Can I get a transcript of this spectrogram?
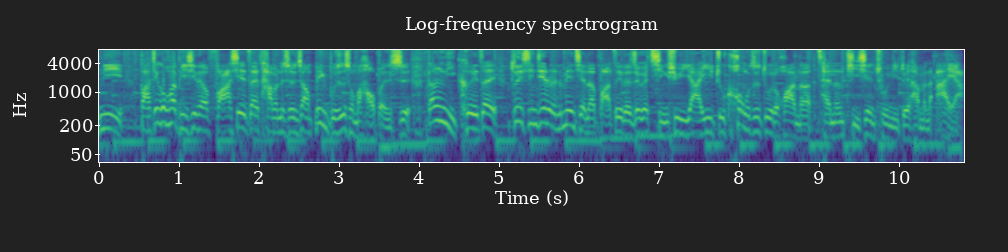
你把这个坏脾气呢发泄在他们的身上，并不是什么好本事。当你可以在最亲近的人的面前呢，把自己的这个情绪压抑住、控制住的话呢，才能体现出你对他们的爱呀。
